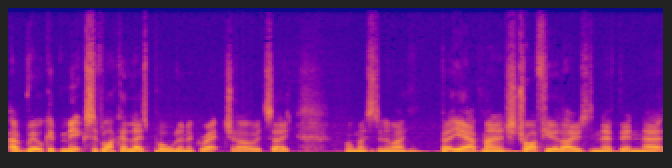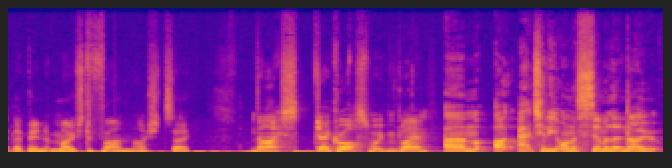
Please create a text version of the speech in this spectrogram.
a real good mix of like a Les Paul and a Gretsch, I would say, almost in a way. But yeah, I've managed to try a few of those, and they've been uh, they've been most fun, I should say. nice. Jay Cross, what have you been playing? Um, uh, actually, on a similar note,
